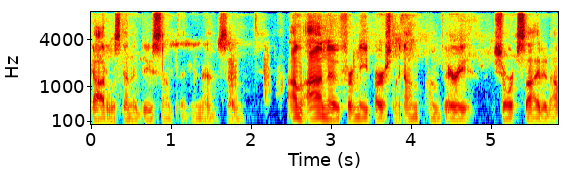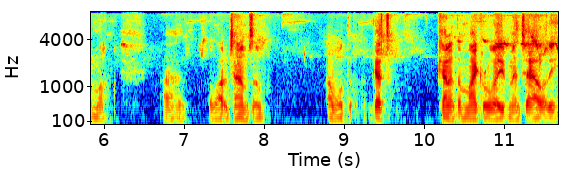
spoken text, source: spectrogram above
God was going to do something, you know. So I'm, I know for me personally, I'm I'm very short sighted. I'm a uh, a lot of times I'm I want the, got kind of the microwave mentality.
